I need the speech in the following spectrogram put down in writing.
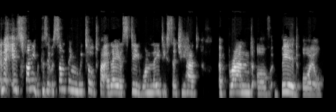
And it, it's funny because it was something we talked about at ASD. One lady said she had a brand of beard oil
